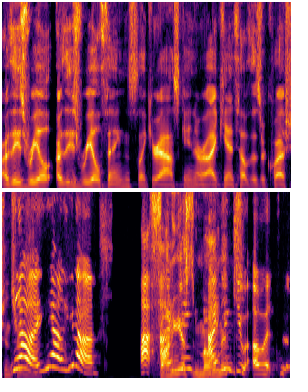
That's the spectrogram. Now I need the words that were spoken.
Are these real? Are these real things like you're asking, or I can't tell if those are questions? yeah, yeah, yeah. I, Funniest I think, I moment? think you owe it to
